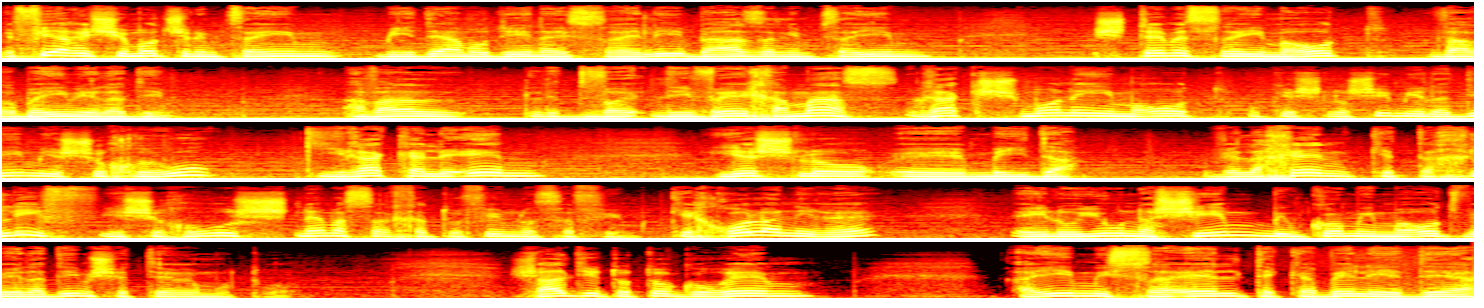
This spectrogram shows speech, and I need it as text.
לפי הרשימות שנמצאים בידי המודיעין הישראלי, בעזה נמצאים 12 אימהות ו-40 ילדים. אבל לדברי חמאס, רק 8 אימהות וכ-30 ילדים ישוחררו, כי רק עליהם יש לו אה, מידע. ולכן, כתחליף, ישוחררו 12 חטופים נוספים. ככל הנראה, אלו יהיו נשים במקום אימהות וילדים שטרם אותרו. שאלתי את אותו גורם, האם ישראל תקבל לידיה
